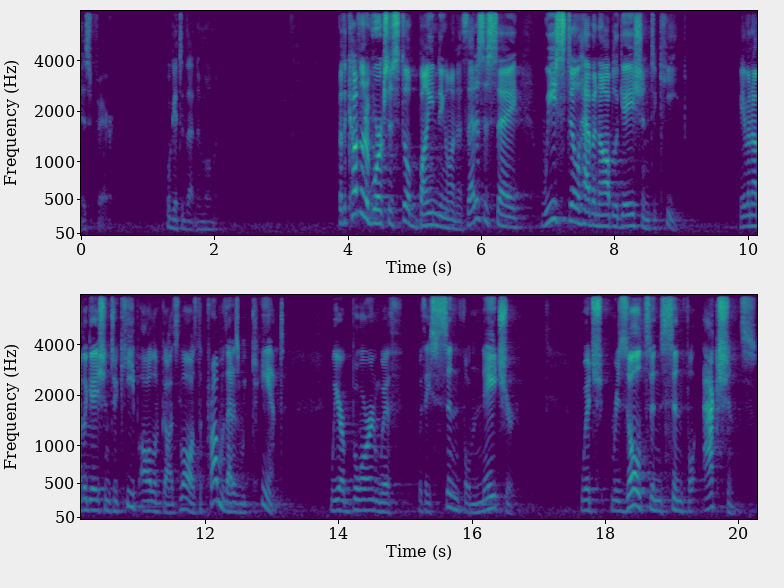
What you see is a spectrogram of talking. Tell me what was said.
is fair. We'll get to that in a moment. But the covenant of works is still binding on us. That is to say, we still have an obligation to keep. We have an obligation to keep all of God's laws. The problem with that is we can't. We are born with, with a sinful nature, which results in sinful actions.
